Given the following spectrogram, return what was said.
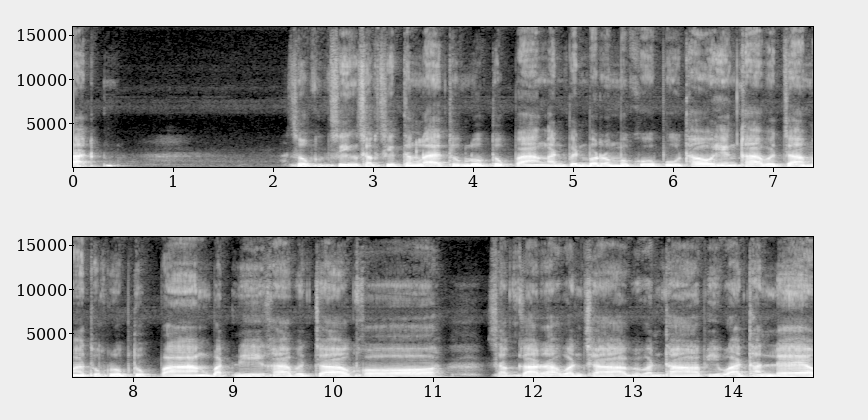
าติ สุขสิ่งศักดิ์สิทธิ์ทั้งหลายทุกรูปทุกปางอันเป็นบรมครูปู่เท่าแห่งข้าพเจ้ามาทุกรูปทุกปาง บัดนี้ข้าพเจ้าขอ สักการะวันชาวันทาพิวาทท่านแล้ว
